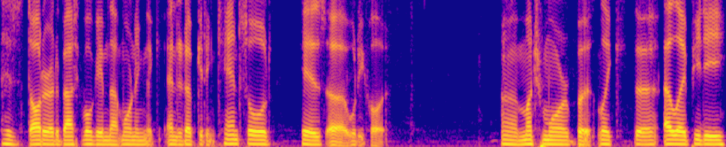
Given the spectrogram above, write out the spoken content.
his daughter at a basketball game that morning that ended up getting canceled, his uh, what do you call it? Uh, much more, but like the LAPD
